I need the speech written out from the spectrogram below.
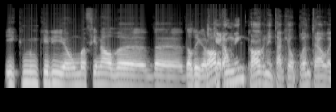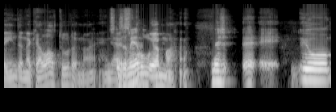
e que não queria uma final da, da, da Liga Europa. era uma incógnita aquele plantel ainda naquela altura, não é? Ainda é esse problema. Mas, é, eu,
